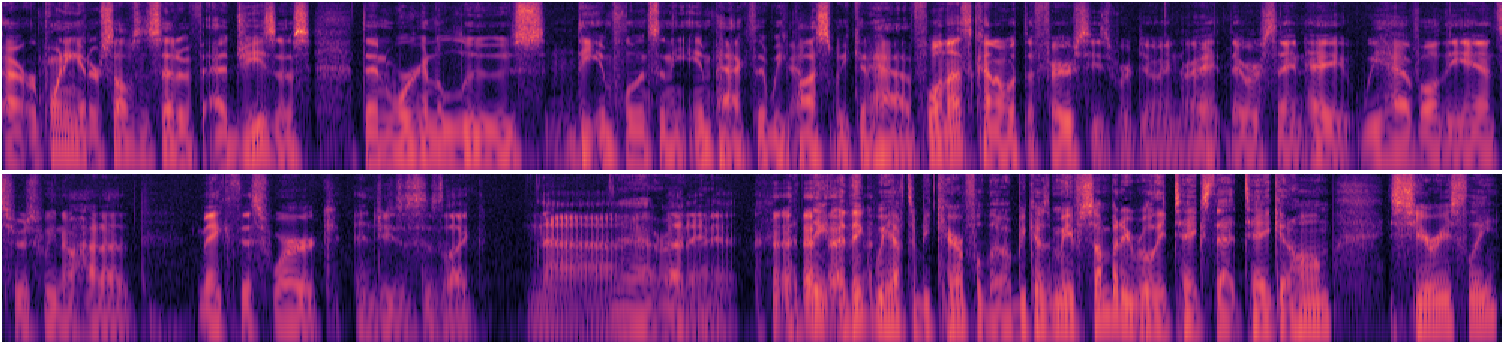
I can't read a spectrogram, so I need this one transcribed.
uh, or pointing at ourselves instead of at jesus then we're going to lose the influence and the impact that we possibly could have Well, and that's kind of what the Pharisees were doing, right? They were saying, "Hey, we have all the answers. We know how to make this work." And Jesus is like, "Nah, Yeah, right, that ain't right. it." I think I think we have to be careful though, because I mean, if somebody really takes that take at home seriously,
